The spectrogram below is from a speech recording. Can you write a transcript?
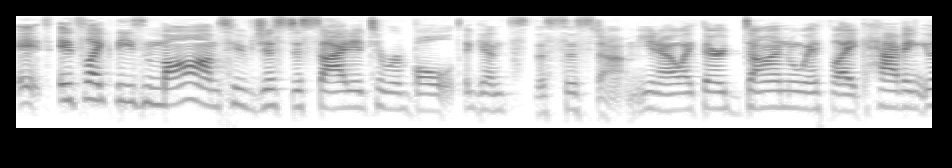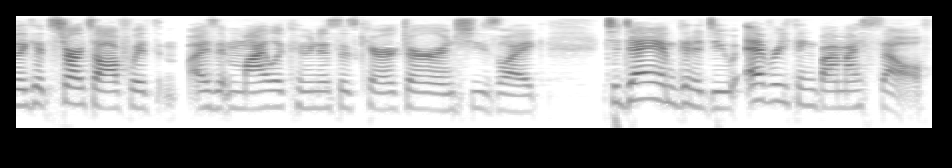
it's it's like these moms who've just decided to revolt against the system. You know, like they're done with like having like it starts off with is it Mila Kunis's character, and she's like, today I'm gonna do everything by myself,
